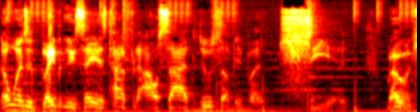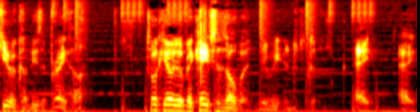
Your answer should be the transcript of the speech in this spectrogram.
Want to just blatantly say it's time for the outside to do something, but shit. Maru and Kiriko needs a break, huh? Tokio, your vacation's over. Hey, hey.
